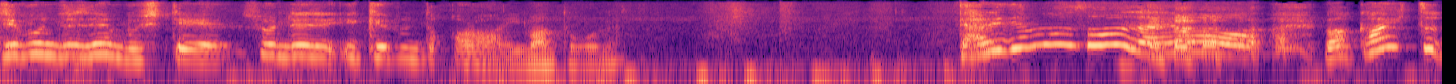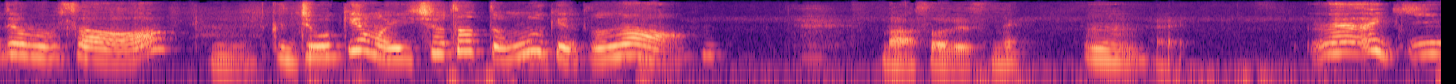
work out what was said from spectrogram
自分で全部してそれでいけるんだから、あ今んとこね。誰でもそうだよ。若い人でもさ、条件は一緒だと思うけどな。まあそうですね。うん。はいねひ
